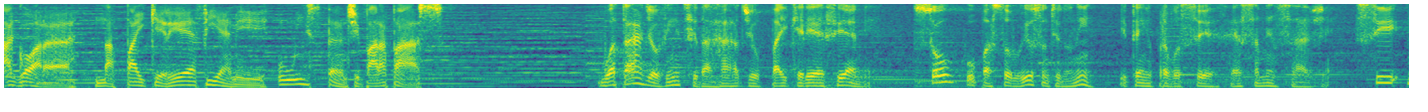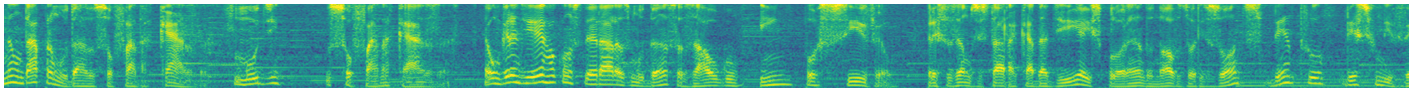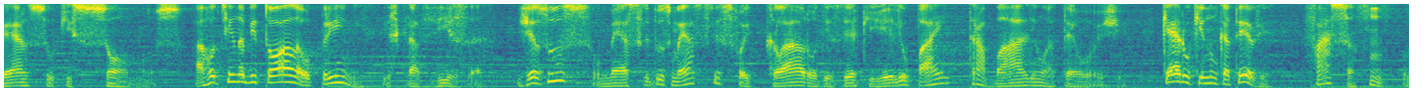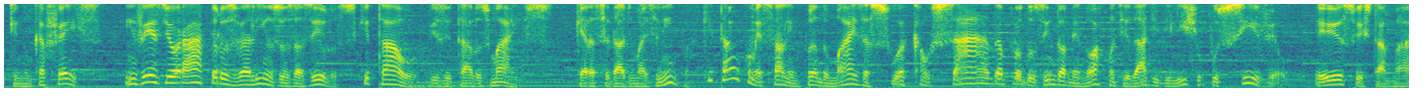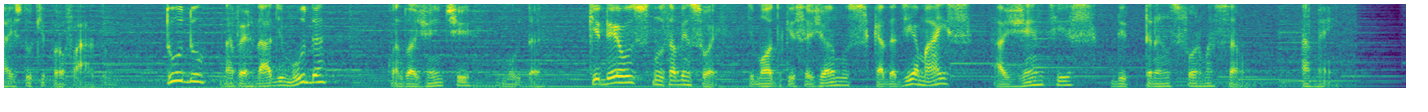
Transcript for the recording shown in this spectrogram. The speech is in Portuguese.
Agora, na Pai Querer FM, um instante para a paz. Boa tarde, ouvinte da rádio Pai Querer FM. Sou o pastor Wilson Tinonim e tenho para você essa mensagem. Se não dá para mudar o sofá da casa, mude o sofá na casa. É um grande erro considerar as mudanças algo impossível. Precisamos estar a cada dia explorando novos horizontes dentro desse universo que somos. A rotina bitola, oprime, escraviza. Jesus, o mestre dos mestres, foi claro ao dizer que ele e o Pai trabalham até hoje. Quer o que nunca teve? Faça hum, o que nunca fez. Em vez de orar pelos velhinhos nos asilos, que tal visitá-los mais? Quer a cidade mais limpa? Que tal começar limpando mais a sua calçada, produzindo a menor quantidade de lixo possível? Isso está mais do que provado. Tudo, na verdade, muda quando a gente muda. Que Deus nos abençoe, de modo que sejamos cada dia mais agentes de transformação. Amém.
